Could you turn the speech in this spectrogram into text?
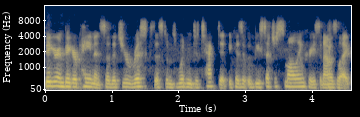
bigger and bigger payments so that your risk systems wouldn't detect it because it would be such a small increase. And I was like,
